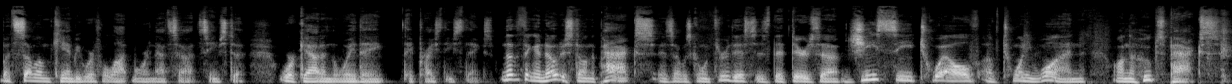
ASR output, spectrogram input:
but some of them can be worth a lot more. And that's how it seems to work out in the way they, they price these things. Another thing I noticed on the packs as I was going through this is that there's a GC12 of 21 on the hoops packs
